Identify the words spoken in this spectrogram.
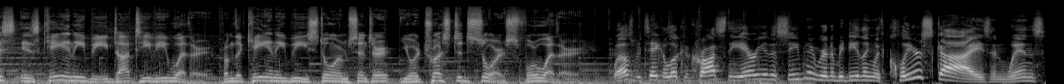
This is KNEB.TV weather from the KNEB Storm Center, your trusted source for weather. Well, as we take a look across the area this evening, we're going to be dealing with clear skies and winds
